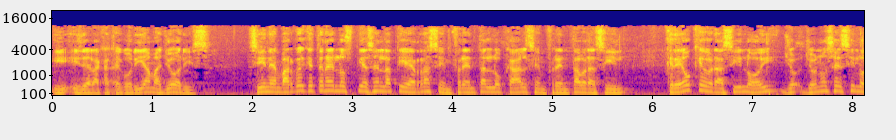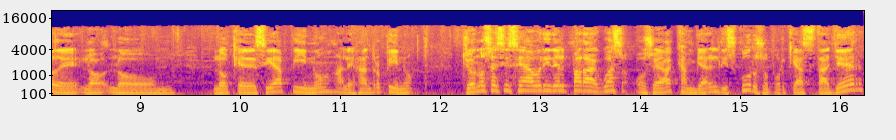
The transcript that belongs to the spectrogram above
y, y de la categoría mayores. Sin embargo, hay que tener los pies en la tierra, se enfrenta al local, se enfrenta a Brasil. Creo que Brasil hoy, yo, yo no sé si lo de lo, lo, lo que decía Pino, Alejandro Pino, yo no sé si sea abrir el paraguas o sea cambiar el discurso, porque hasta ayer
